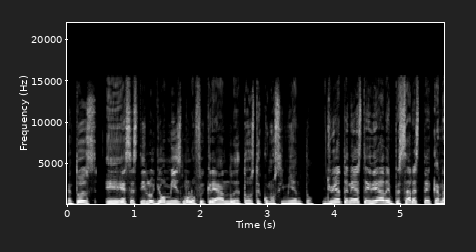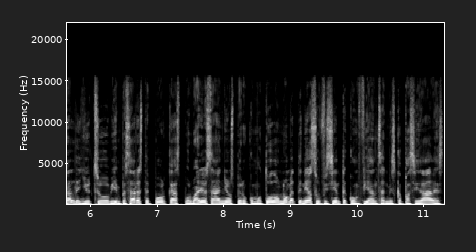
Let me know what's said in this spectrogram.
Entonces, eh, ese estilo yo mismo lo fui creando de todo este conocimiento. Yo ya tenía esta idea de empezar este canal de YouTube y empezar este podcast varios años, pero como todo, no me tenía suficiente confianza en mis capacidades.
